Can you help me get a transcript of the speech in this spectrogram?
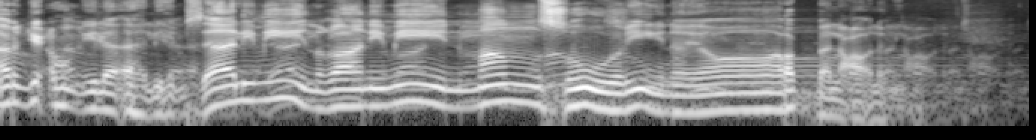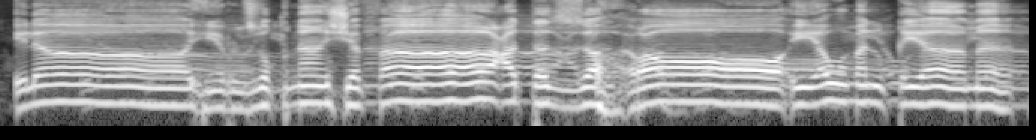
أرجعهم إلى أهلهم. سالمين غانمين منصورين. يا رب العالمين. إلهي ارزقنا شفاعة الزهراء يوم القيامة.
